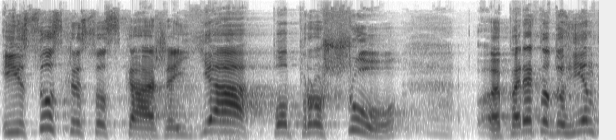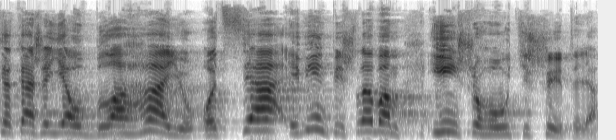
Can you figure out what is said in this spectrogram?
Ісус Христос каже: Я попрошу. Е, Перекладу Генка каже: Я вблагаю Отця, і він пішле вам іншого утішителя.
